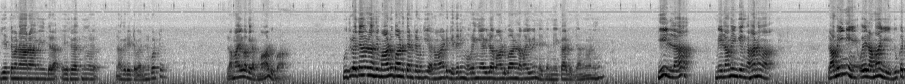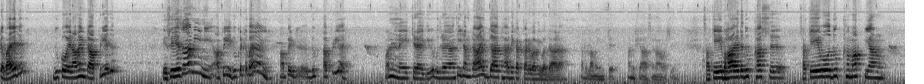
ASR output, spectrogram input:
ජේතවනාරාමේ ඉඳලා ඒ සවැත් නුවර නගරයට වැඩෙනකොට ළමයි වගේක් මාළු බාන. බුදුරජාණන් වහන්සේ මාළු බාන තැනටම ගියා. ළමයිට ගෙදරින් හොරෙන් ඇවිල්ලා මාළු බාන ළමයි වෙන්නේ. දැන් මේ කාලේ දන්නවනේ එහෙම. ගිහිල්ලා මේ ළමයින්ගෙන් අහනවා ළමයිනේ ඔය ළමයි දුකට බයද? දුක ඔය ළමයින්ට අප්‍රියද? එසේ ස්වාමීනි අපි දුකට බයයි. අපේ දුක් අප්‍රියයි. ඔන්න එච්චරයි කිව්වේ බුදුරජාණන් ඊළඟට ආයෙත් ගාථා දෙකක් අර වගේ වදාලා අර ළමයින්ට අනුශාසනා වශයෙන්. සචේ භායත දුක්ඛස්ස සචේවෝ දුක්ඛමප්පියං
